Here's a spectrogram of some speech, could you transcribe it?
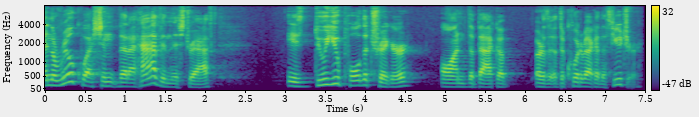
And the real question that I have in this draft is: Do you pull the trigger on the backup or the, the quarterback of the future?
